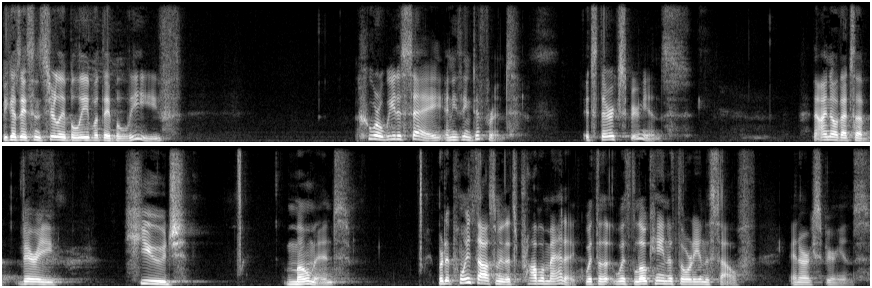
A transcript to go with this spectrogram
because they sincerely believe what they believe, who are we to say anything different? It's their experience. Now, I know that's a very huge moment, but it points out something that's problematic with, the, with locating authority in the self and our experience.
